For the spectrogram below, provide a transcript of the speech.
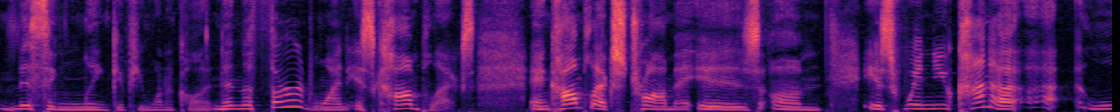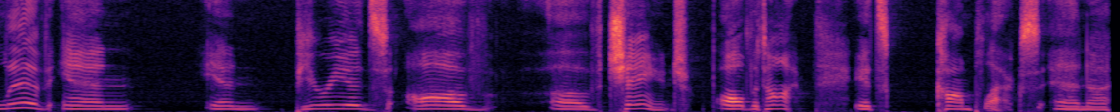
missing link, if you want to call it. And then the third one is complex, and complex trauma is um, is when you kind of uh, live in in periods of of change all the time. It's complex. And uh,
